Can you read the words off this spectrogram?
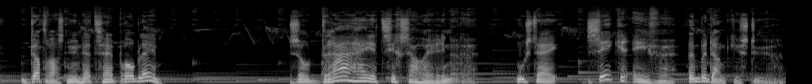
dat was nu net zijn probleem. Zodra hij het zich zou herinneren, moest hij zeker even een bedankje sturen.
